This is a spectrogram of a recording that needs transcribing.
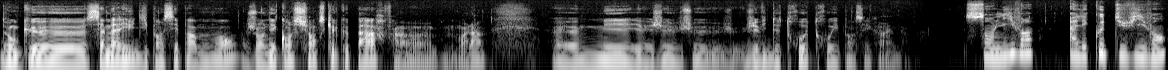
Donc euh, ça m'arrive d'y penser par moments, j'en ai conscience quelque part, enfin voilà, euh, mais j'évite de trop trop y penser quand même. Son livre, À l'écoute du vivant,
